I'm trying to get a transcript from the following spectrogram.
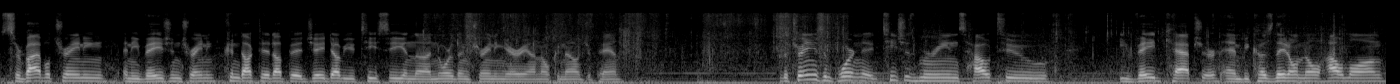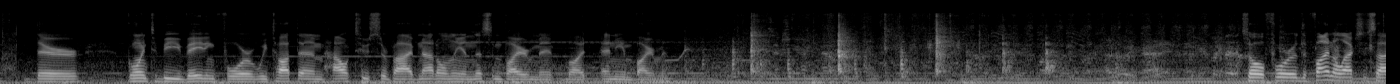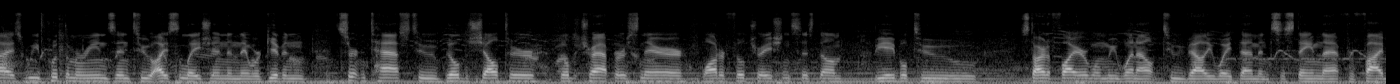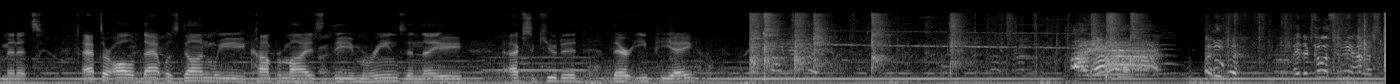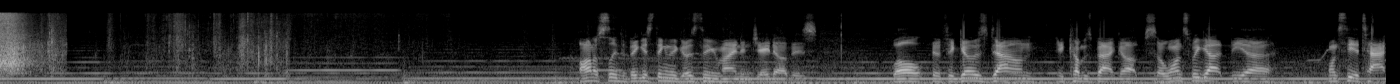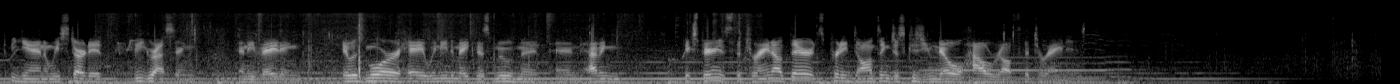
survival training and evasion training conducted up at JWTC in the northern training area on Okinawa, Japan. The training is important. It teaches Marines how to evade capture and because they don't know how long they're going to be evading for, we taught them how to survive not only in this environment but any environment. So for the final exercise, we put the Marines into isolation and they were given certain tasks to build a shelter, build a trap trapper, snare, water filtration system, be able to start a fire when we went out to evaluate them and sustain that for five minutes. After all of that was done, we compromised the Marines and they executed their EPA. Hey, they're honestly, the biggest thing that goes through your mind in J-Dub is, well, if it goes down, it comes back up. So once we got the, uh, once the attack began and we started egressing and evading, it was more, hey, we need to make this movement. And having experienced the terrain out there, it's pretty daunting just because you know how rough the terrain is.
